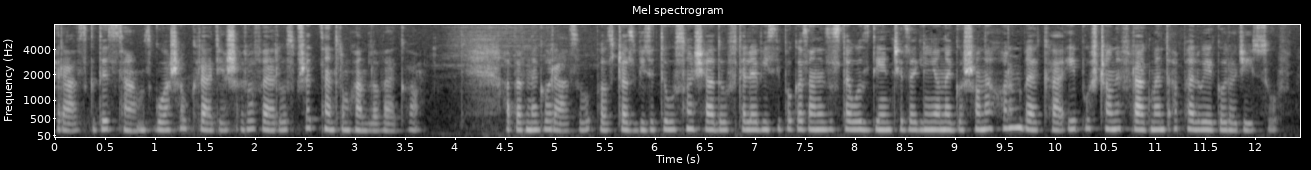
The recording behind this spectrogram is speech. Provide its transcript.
Raz, gdy sam zgłaszał kradzież roweru sprzed centrum handlowego. A pewnego razu, podczas wizyty u sąsiadów, w telewizji pokazane zostało zdjęcie zaginionego Shona Hornbecka i puszczony fragment apelu jego rodziców.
